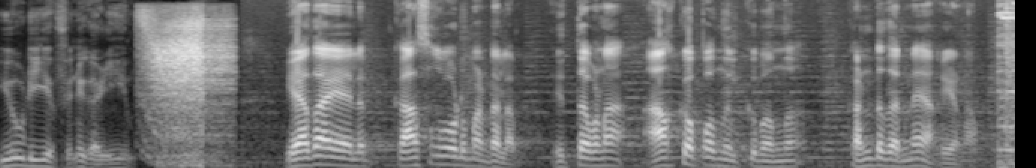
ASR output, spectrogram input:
യു ഡി എഫിന് കഴിയും. ഏതായാലും കാസർഗോഡ് മണ്ഡലം ഇത്തവണ ആർക്കൊപ്പം നിൽക്കുമെന്ന് കണ്ടു തന്നെ അറിയണം.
